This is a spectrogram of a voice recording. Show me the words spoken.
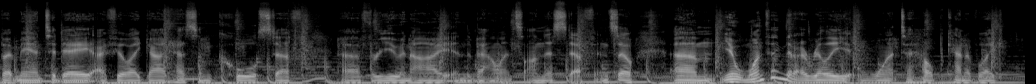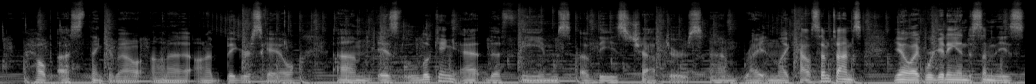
but man, today, today, I feel like God has some cool stuff uh, for you and I in the balance on this stuff. And so, um, you know, one thing that I really want to help kind of like help us think about on a on a bigger scale um, is looking at the themes of these chapters, um, right? And like how sometimes you know, like we're getting into some of these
